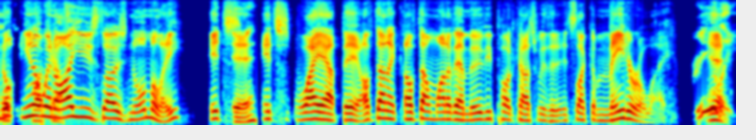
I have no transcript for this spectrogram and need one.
no, you know when mouth? I use those normally, it's Yeah. it's way out there. I've done it. I've done one of our movie podcasts with it. It's like a meter away. yeah. really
